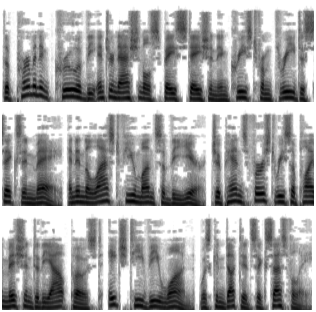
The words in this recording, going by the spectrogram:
The permanent crew of the International Space Station increased from three to six in May, and in the last few months of the year, Japan's first resupply mission to the outpost, HTV-1, was conducted successfully.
